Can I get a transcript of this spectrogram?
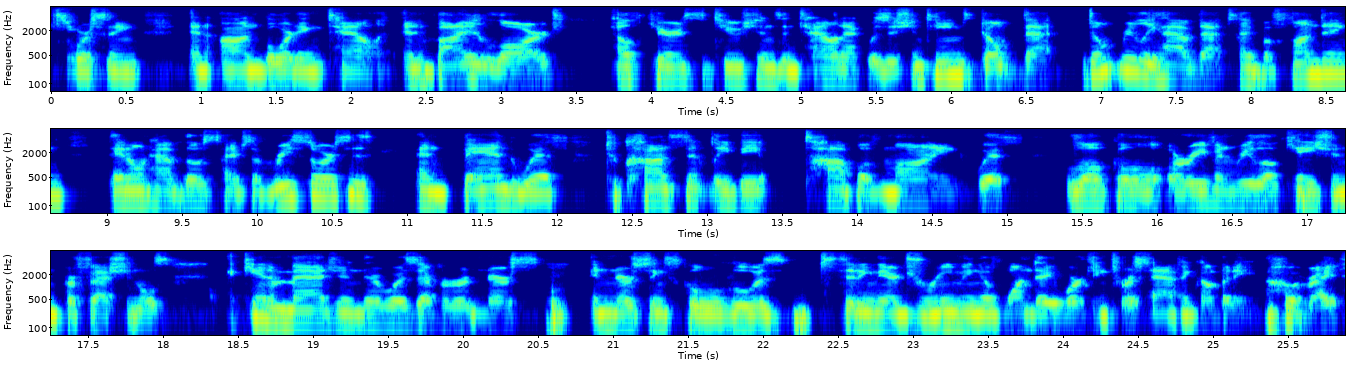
sourcing, and onboarding talent. And by and large, healthcare institutions and talent acquisition teams don't that don't really have that type of funding. They don't have those types of resources and bandwidth to constantly be top of mind with local or even relocation professionals. I can't imagine there was ever a nurse in nursing school who was sitting there dreaming of one day working for a staffing company, right?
